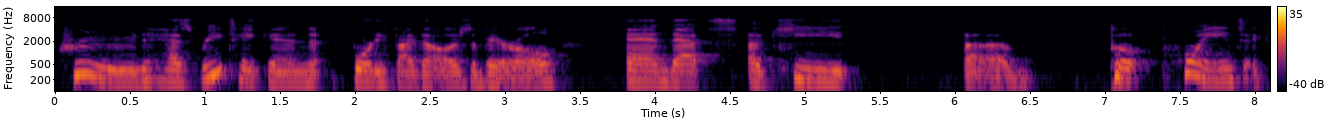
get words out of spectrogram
crude has retaken $45 a barrel. And that's a key uh, point, a,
